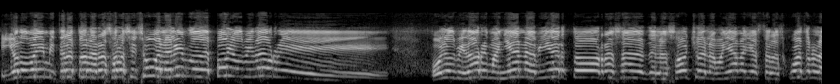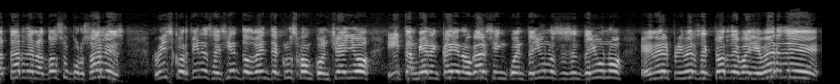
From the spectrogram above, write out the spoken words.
Y yo los voy a invitar a toda la raza. Ahora sí sube el himno de Pollos Vidaurri. Pollos Vidaurri mañana abierto, raza desde las 8 de la mañana y hasta las 4 de la tarde en las dos sucursales. Ruiz Cortines 620, Cruz con Conchello y también en calle Nogal 5161 en el primer sector de Valle Verde.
